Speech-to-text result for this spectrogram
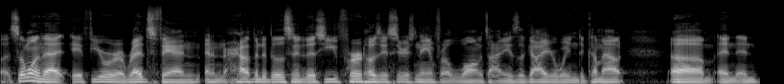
uh, someone that if you were a Reds fan and happen to be listening to this, you've heard Jose Siri's name for a long time. He's the guy you're waiting to come out um, and and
